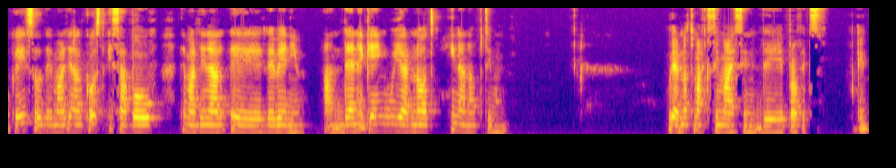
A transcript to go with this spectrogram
okay so the marginal cost is above the marginal uh, revenue and then again we are not in an optimum. We are not maximizing the profits okay?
